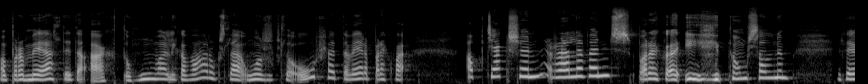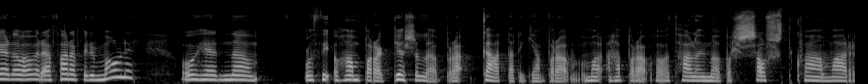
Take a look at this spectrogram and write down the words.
og bara með allt þetta akt og hún var líka varúkslega hún var svo óhrætt að vera bara eitthvað objection, relevance bara eitthvað í tómsalnum þegar það var verið að fara fyrir málið og hérna og, því, og hann bara gjössalega bara gata hann ekki. Hann bara, hann bara var að tala um að bara sást hvað hann var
